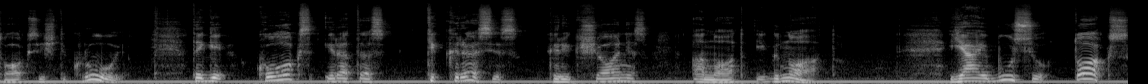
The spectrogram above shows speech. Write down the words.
toks iš tikrųjų. Taigi, koks yra tas tikrasis krikščionis anot ignoto? Jei būsiu toks,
